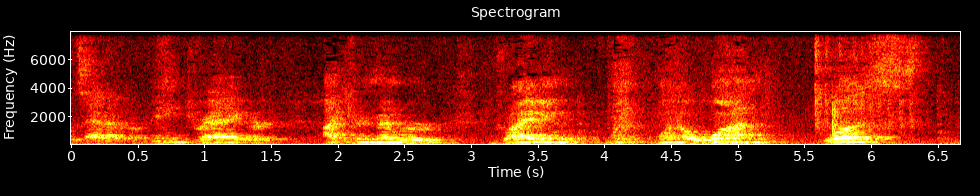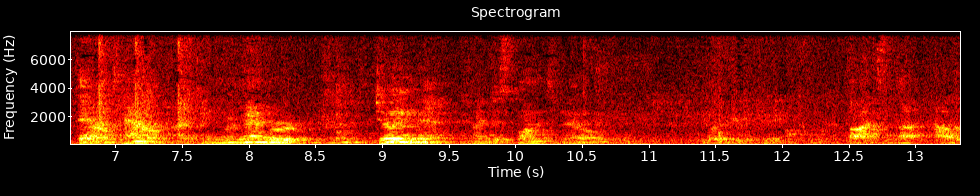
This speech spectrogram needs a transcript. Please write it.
Was that a main drag? Or, I can remember driving 101 was downtown. I can remember doing that, and I just wanted to know what your thoughts about how the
